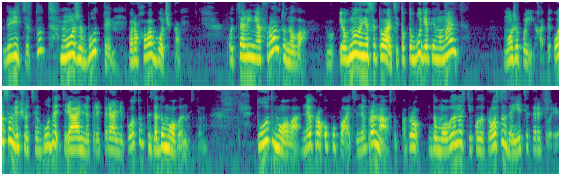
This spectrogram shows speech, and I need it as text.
Дивіться, тут може бути порохова бочка. Оця лінія фронту нова і обнулення ситуації. Тобто, в будь-який момент може поїхати. Ось якщо це буде реально територіальні поступки за домовленостями. Тут мова не про окупацію, не про наступ, а про домовленості, коли просто здається територія.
